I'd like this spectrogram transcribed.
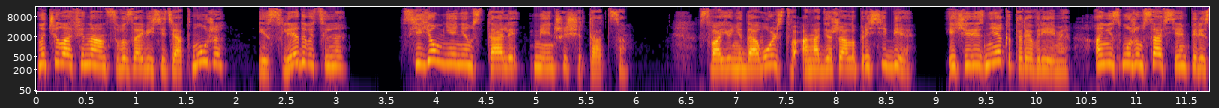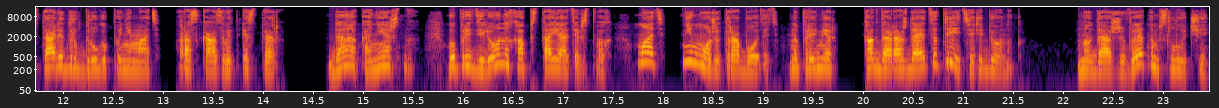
начала финансово зависеть от мужа и, следовательно, с ее мнением стали меньше считаться. Свое недовольство она держала при себе и через некоторое время они с мужем совсем перестали друг друга понимать, рассказывает Эстер. Да, конечно, в определенных обстоятельствах мать не может работать, например, когда рождается третий ребенок. Но даже в этом случае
